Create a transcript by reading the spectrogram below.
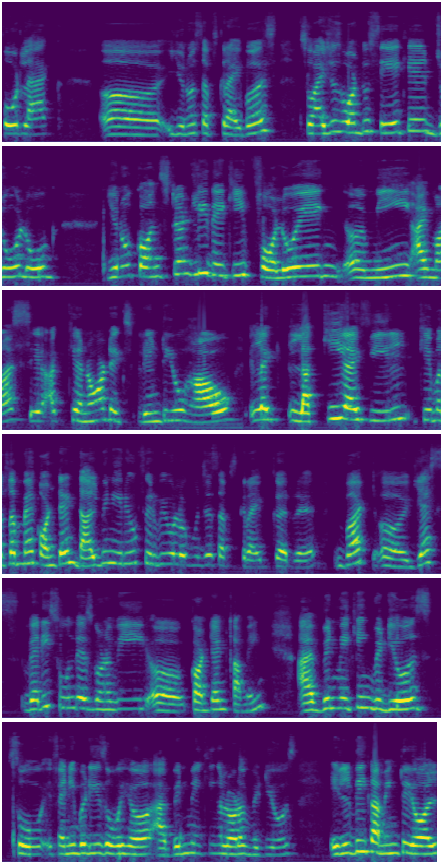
four lakh you know subscribers so I just want to say जो लोग यू नो कॉन्स्टेंटली दे की फॉलोइंग me I must say I cannot explain to you how like lucky I feel कि मतलब मैं कॉन्टेंट डाल भी नहीं रही हूँ, फिर भी वो लोग मुझे सब्सक्राइब कर रहे हैं। But yes very soon there is gonna be content coming I have been making videos so if anybody is over here i've been making a lot of videos it'll be coming to you all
